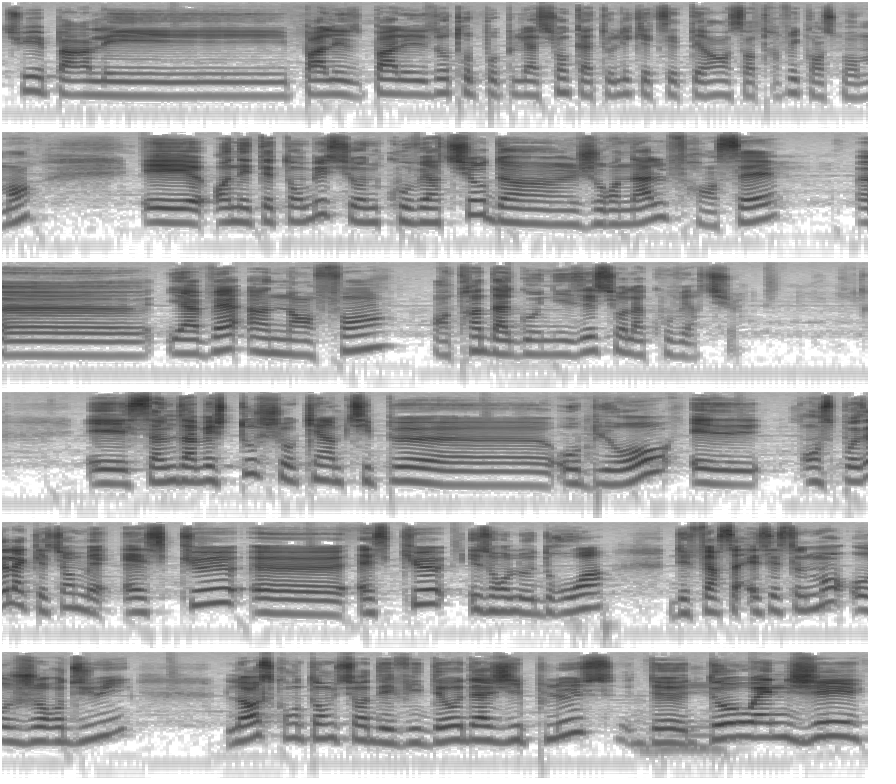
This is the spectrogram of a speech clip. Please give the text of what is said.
tuer par les, par les, par les autres populations catholiques, etc. en Centrafrique en ce moment. Et on était tombé sur une couverture d'un journal français. Euh, Il y avait un enfant en train d'agoniser sur la couverture. Et ça nous avait tous choqué un petit peu euh, au bureau. Et on se posait la question, mais est-ce que euh, qu'ils ont le droit de faire ça? Et c'est seulement aujourd'hui, lorsqu'on tombe sur des vidéos d'Agi+, de d'ONG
